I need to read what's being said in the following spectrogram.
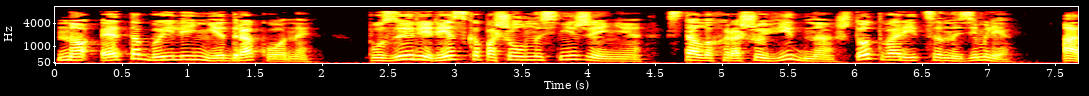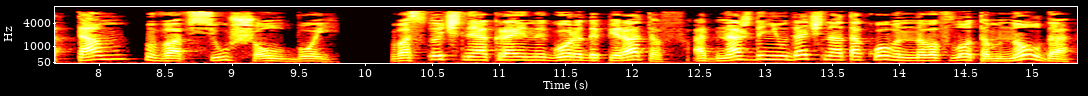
Но это были не драконы. Пузырь резко пошел на снижение, стало хорошо видно, что творится на земле. А там вовсю шел бой. Восточные окраины города пиратов, однажды неудачно атакованного флотом Нолда,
